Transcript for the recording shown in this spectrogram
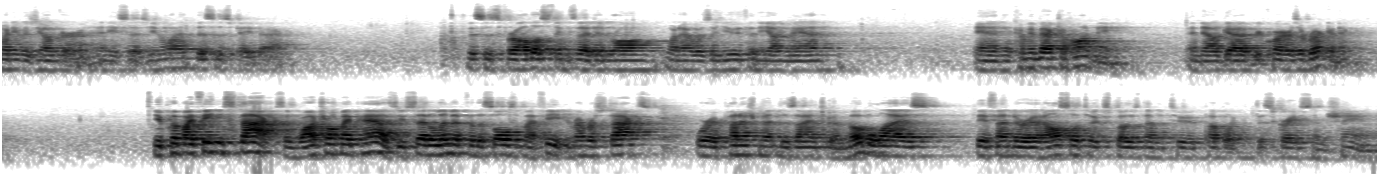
when he was younger and he says, you know what? This is payback. This is for all those things that I did wrong when I was a youth and a young man. And they're coming back to haunt me. And now God requires a reckoning. You put my feet in stocks and watch all my paths. You set a limit for the soles of my feet. Remember, stocks were a punishment designed to immobilize the offender and also to expose them to public disgrace and shame.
